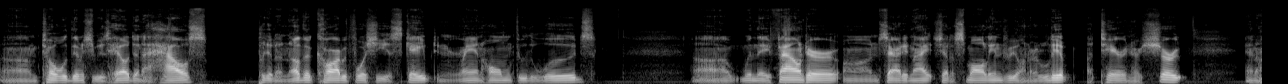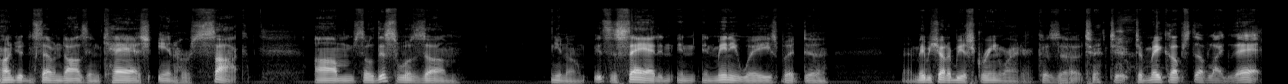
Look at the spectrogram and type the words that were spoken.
Um, told them she was held in a house put in another car before she escaped and ran home through the woods. Uh, when they found her on Saturday night, she had a small injury on her lip, a tear in her shirt, and $107 in cash in her sock. Um, so this was, um, you know, it's sad in, in, in many ways, but uh, maybe she ought to be a screenwriter because uh, to, to, to make up stuff like that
